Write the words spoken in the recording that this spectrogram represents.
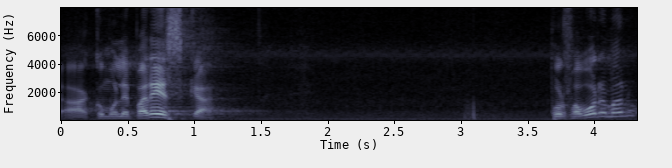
ah, como le parezca. Por favor, hermano.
